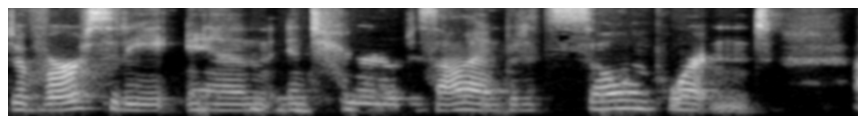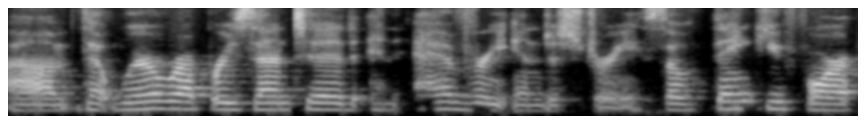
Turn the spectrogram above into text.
diversity in mm-hmm. interior design but it's so important um, that we're represented in every industry so thank you for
